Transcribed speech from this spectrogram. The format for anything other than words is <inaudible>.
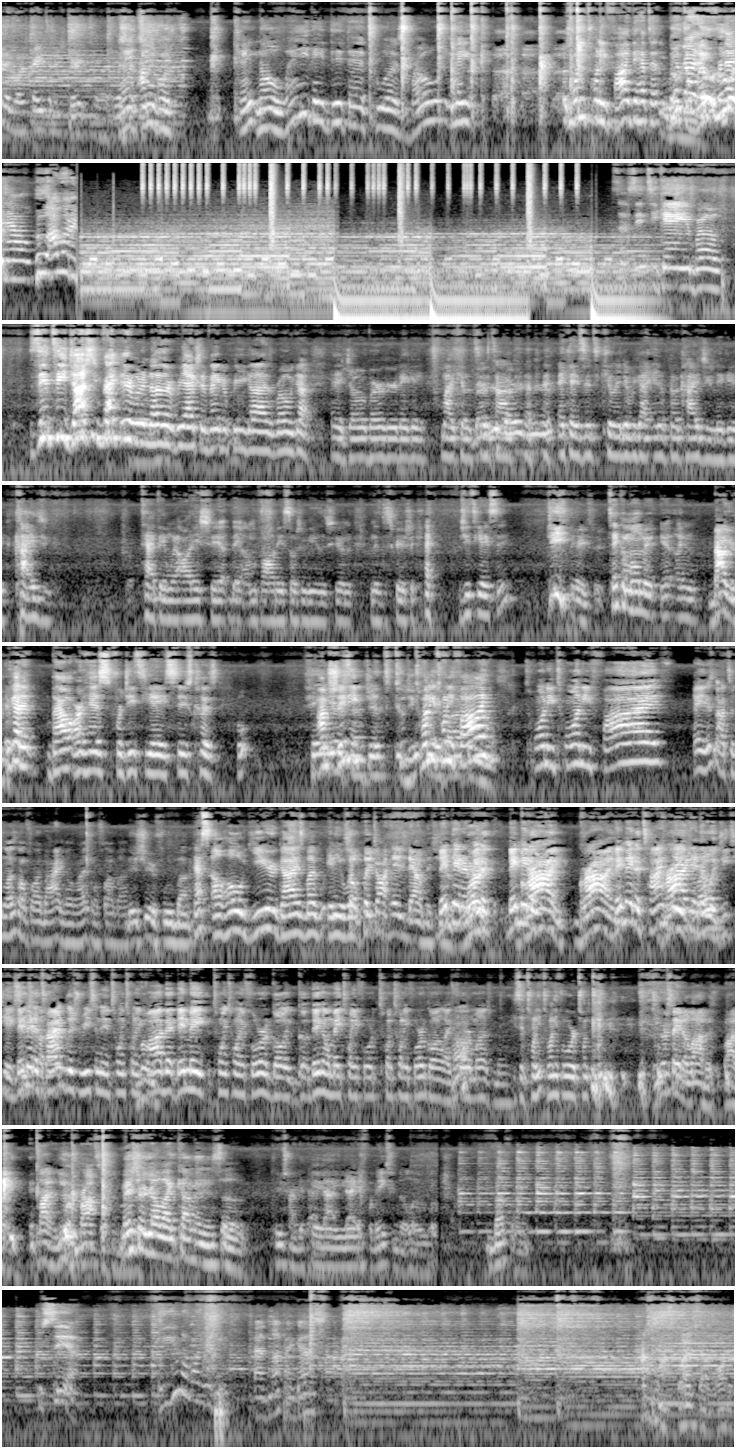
That ain't going straight to the streets. Man, I'm going. Ain't no way they did that to us, bro. And they 2025, they have to, we Who have to got wait who, for who, that now. Who I want to. Up, ZemT game, bro? ZemT, Joshy back here with another reaction banger for you guys, bro. We got hey Joe Burger, nigga, Mike Kill two times, aka <laughs> ZemT Killer. Then we got NFL Kaiju, nigga, Kaiju. Tap in with all this shit. They um all these social media and shit in, in the description. Hey, GTA 6. GTA Take a moment and, and Bow your head. we gotta bow our heads for GTA 6 because I'm shitty. 2025? 2025. Hey, it's not too long. It's gonna fly by. I ain't gonna lie. It's gonna fly by. This year flew by. that's a whole year, guys. But anyway, So put y'all heads down this They year. did a- Work, made a- they made a- grind, grind. They made a time Grind glitch, and bro. know GTA They made a time about. glitch recently in 2025 that they made 2024 go. go they gonna make 24 2024 go in like four months, bro. he said 2024, 20. <laughs> You're saying a lot of, lot of, lot of. You are processing. Make sure y'all like, comment, and sub. You're trying to get that, Yeah, that, yeah. that information to load. Buckle. Lucia, well, you know why you're here. Bad luck, I guess. I just want to splash that water.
